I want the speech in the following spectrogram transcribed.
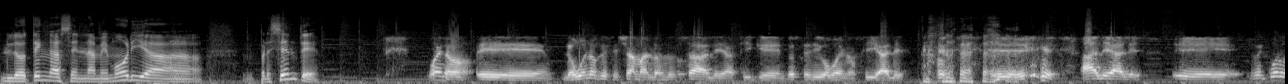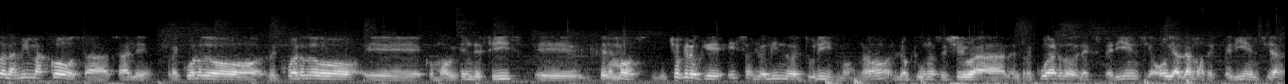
lo tengas en la memoria presente? Bueno, eh, lo bueno que se llaman los dos Ale, así que entonces digo, bueno, sí, Ale. Eh, Ale, Ale. Eh, recuerdo las mismas cosas, Ale. Recuerdo, recuerdo como bien decís, tenemos, yo creo que eso es lo lindo del turismo, ¿no? Lo que uno se lleva del recuerdo, de la experiencia. Hoy hablamos de experiencia,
